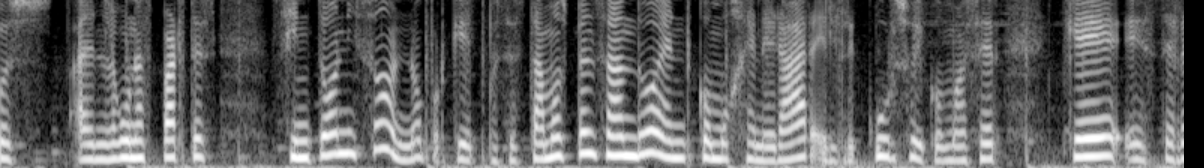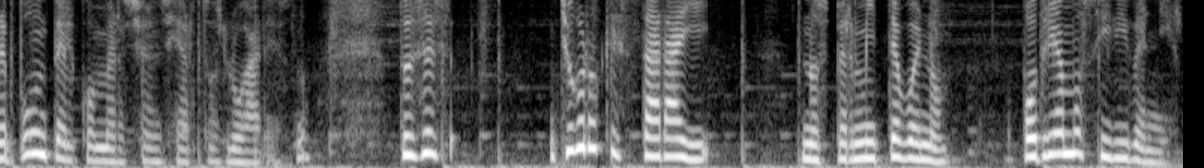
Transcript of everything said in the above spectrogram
pues en algunas partes sin ton y son, ¿no? Porque pues estamos pensando en cómo generar el recurso y cómo hacer que este, repunte el comercio en ciertos lugares, ¿no? Entonces, yo creo que estar ahí nos permite, bueno, podríamos ir y venir,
